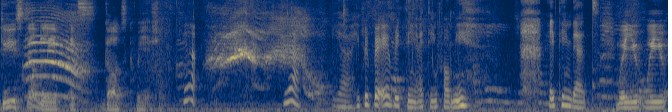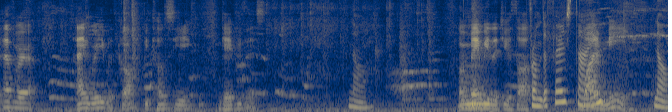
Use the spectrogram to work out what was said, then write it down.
Do you still believe it's God's creation? Yeah. Yeah. Yeah, he prepared everything, I think, for me. I think that. Were you were you ever angry with God because he gave you this? No. Or maybe that you thought From the first why time. me? No,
